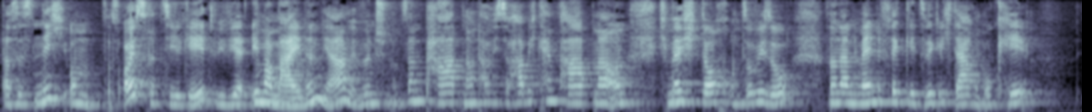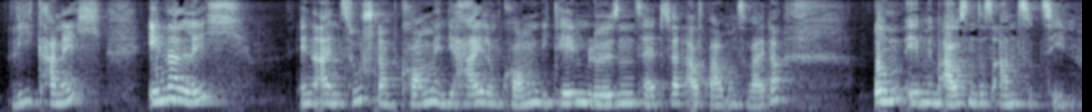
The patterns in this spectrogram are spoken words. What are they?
dass es nicht um das äußere Ziel geht, wie wir immer meinen, ja, wir wünschen uns einen Partner und oh, wieso habe ich keinen Partner und ich möchte doch und sowieso, sondern im Endeffekt geht es wirklich darum, okay, wie kann ich innerlich in einen Zustand kommen, in die Heilung kommen, die Themen lösen, Selbstwert aufbauen und so weiter, um eben im Außen das anzuziehen.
